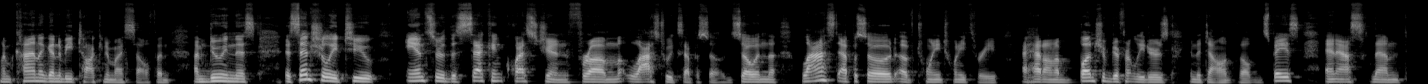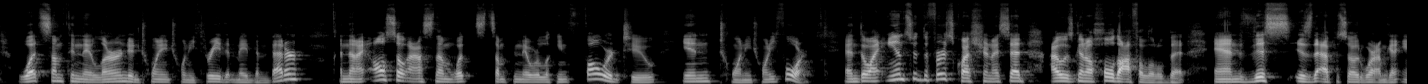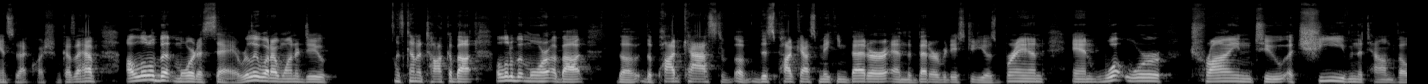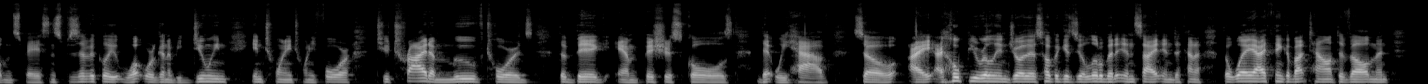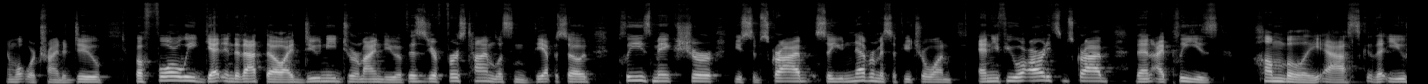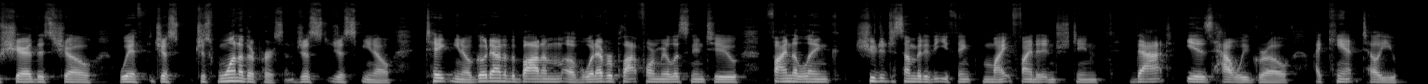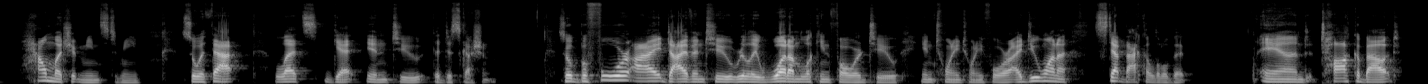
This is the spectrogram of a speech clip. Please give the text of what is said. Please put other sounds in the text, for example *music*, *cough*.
I'm kind of going to be talking to myself. And I'm doing this essentially to answer the second question from last week's episode. So, in the last episode of 2023, I had on a bunch of different leaders in the talent development space and asked them what's something they learned in 2023 that made them better. And then I also asked them what's something they were looking forward to in 2024. And though I answered the first question, I said I was going to hold off a little bit. And this is the episode where I'm going to answer that question because I have a little bit more to say. Really, what I want to do let's kind of talk about a little bit more about the the podcast of, of, this podcast making better and the better everyday studios brand and what we're trying to achieve in the talent development space and specifically what we're going to be doing in 2024 to try to move towards the big ambitious goals that we have. So I, I hope you really enjoy this. Hope it gives you a little bit of insight into kind of the way i think about talent development and what we're trying to do. Before we get into that though i do need to remind you if this is your first time listening to the episode please make sure you subscribe subscribe so you never miss a future one. And if you are already subscribed, then I please humbly ask that you share this show with just just one other person. Just just you know take you know go down to the bottom of whatever platform you're listening to find a link shoot it to somebody that you think might find it interesting. That is how we grow. I can't tell you how much it means to me. So with that let's get into the discussion so before I dive into really what I'm looking forward to in 2024, I do want to step back a little bit and talk about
